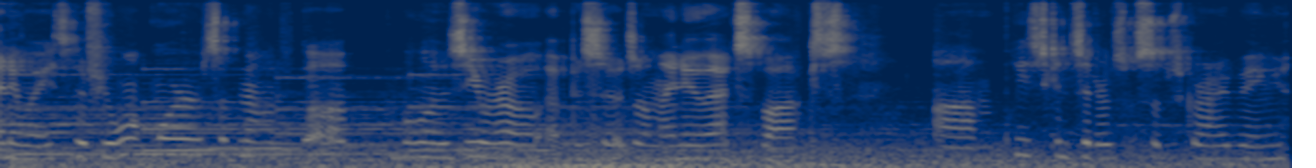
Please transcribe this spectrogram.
Anyways, if you want more Subnautica Below Zero episodes on my new Xbox, um, please consider subscribing.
